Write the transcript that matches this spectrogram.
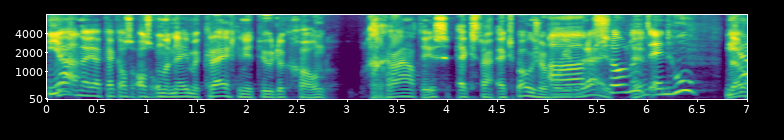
ja. nou ja, kijk, als, als ondernemer krijg je natuurlijk gewoon gratis extra exposure voor je bedrijf. Absoluut. En hoe? Daarom.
